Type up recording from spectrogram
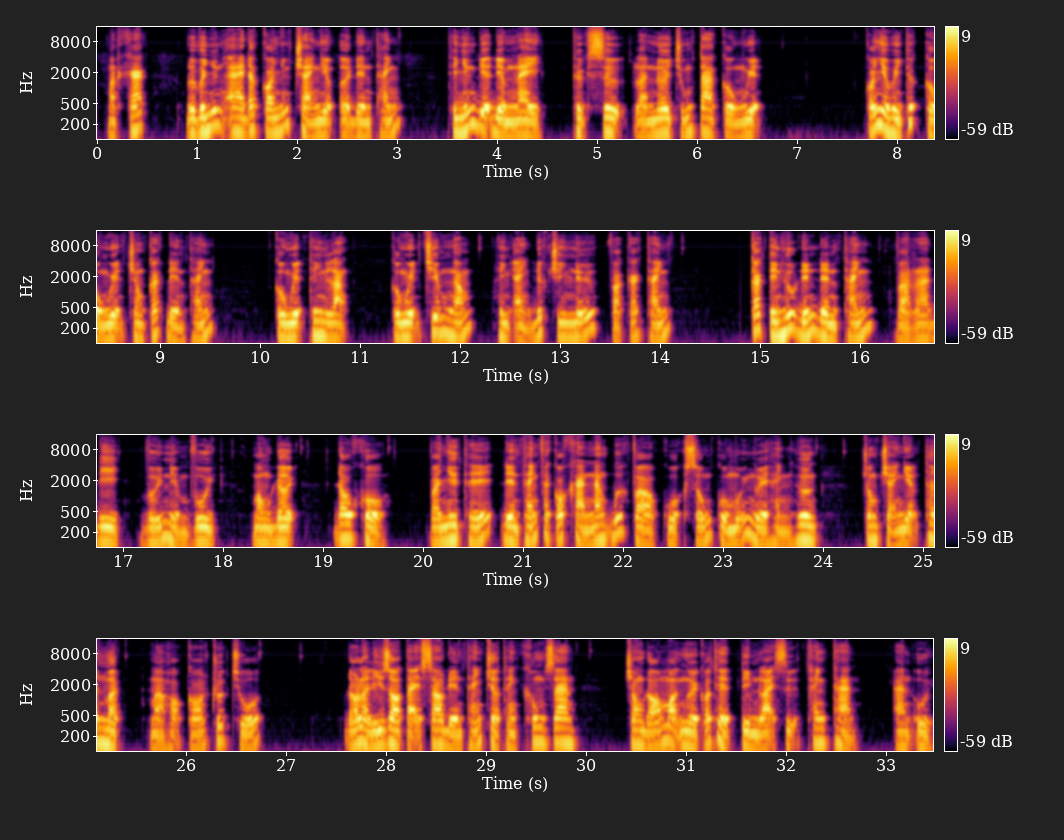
Mặt khác, đối với những ai đã có những trải nghiệm ở đền thánh, thì những địa điểm này thực sự là nơi chúng ta cầu nguyện có nhiều hình thức cầu nguyện trong các đền thánh, cầu nguyện thinh lặng, cầu nguyện chiêm ngắm hình ảnh Đức Trinh Nữ và các thánh. Các tín hữu đến đền thánh và ra đi với niềm vui, mong đợi, đau khổ và như thế đền thánh phải có khả năng bước vào cuộc sống của mỗi người hành hương trong trải nghiệm thân mật mà họ có trước Chúa. Đó là lý do tại sao đền thánh trở thành không gian, trong đó mọi người có thể tìm lại sự thanh thản, an ủi.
